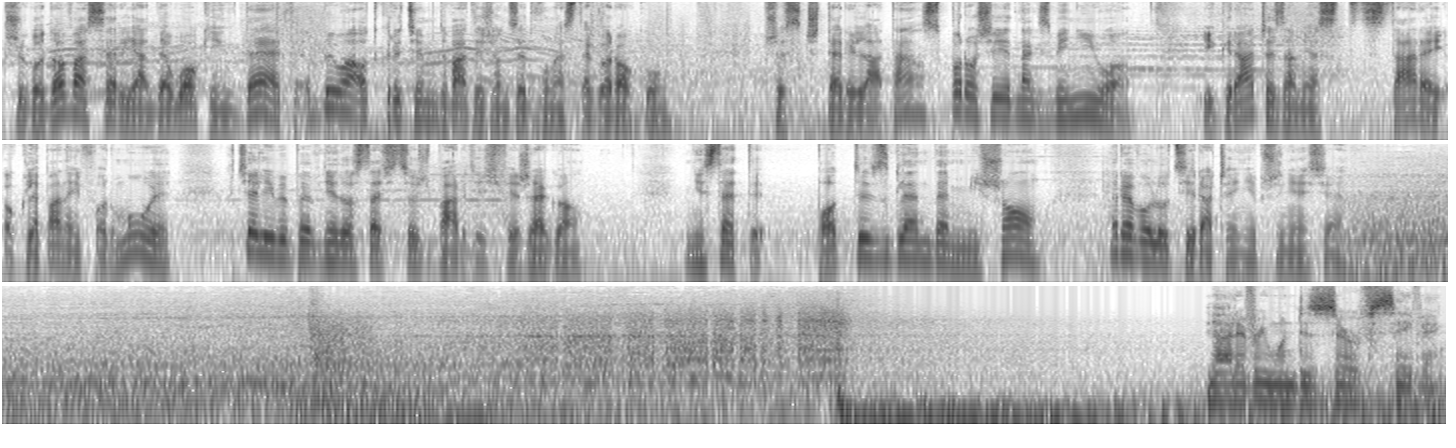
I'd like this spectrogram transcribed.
Przygodowa seria The Walking Dead była odkryciem 2012 roku. Przez 4 lata sporo się jednak zmieniło i gracze zamiast starej, oklepanej formuły chcieliby pewnie dostać coś bardziej świeżego. Niestety, pod tym względem Michon rewolucji raczej nie przyniesie. Not everyone deserves saving.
